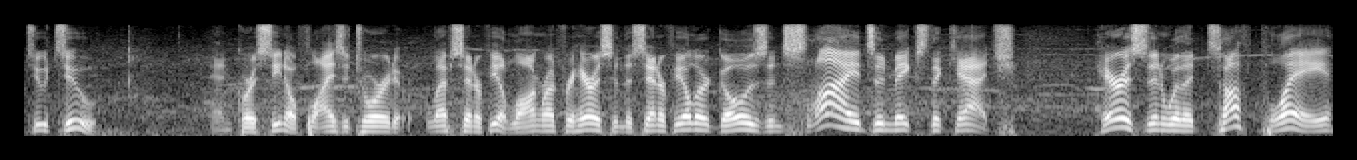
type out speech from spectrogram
2 2. And Corcino flies it toward left center field. Long run for Harrison. The center fielder goes and slides and makes the catch. Harrison with a tough play.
